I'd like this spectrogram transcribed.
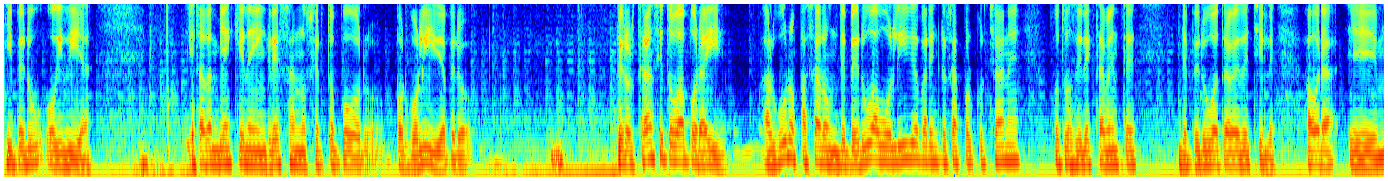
y Perú hoy día. Está también quienes ingresan, ¿no es cierto?, por, por Bolivia, pero, pero el tránsito va por ahí. Algunos pasaron de Perú a Bolivia para ingresar por Colchane, otros directamente de Perú a través de Chile. Ahora, eh,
